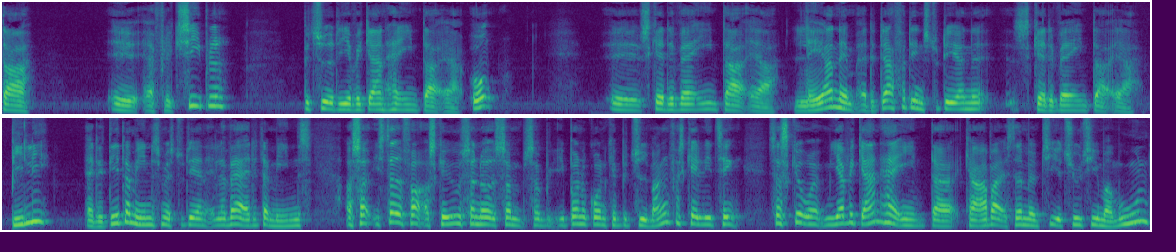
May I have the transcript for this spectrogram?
der øh, er fleksibel? Betyder det, jeg vil gerne have en, der er ung? Øh, skal det være en, der er lærernem? Er det derfor, det er en studerende? Skal det være en, der er billig? Er det det, der menes med studerende, eller hvad er det, der menes? Og så i stedet for at skrive sådan noget, som, som i bund og grund kan betyde mange forskellige ting, så skriver jeg, jeg vil gerne have en, der kan arbejde i stedet mellem 10 og 20 timer om ugen,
